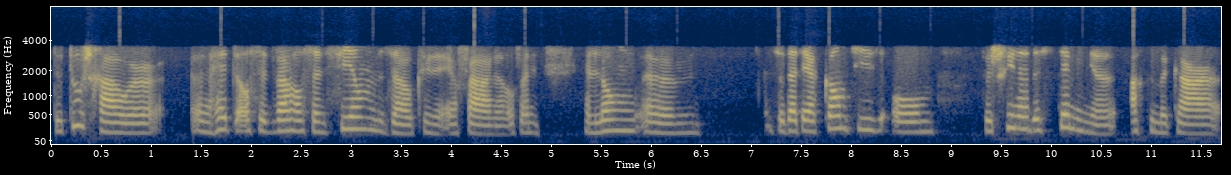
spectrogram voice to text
de toeschouwer het als het ware als een film zou kunnen ervaren. Of een, een lang, um, zodat er kans is om verschillende stemmingen achter elkaar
